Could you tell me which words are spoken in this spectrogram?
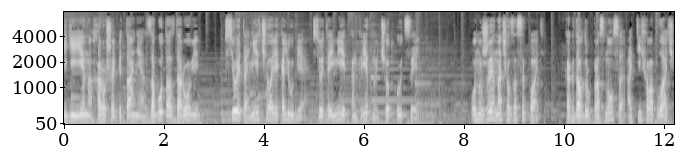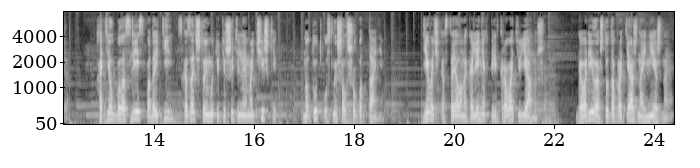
Гигиена, хорошее питание, забота о здоровье – все это не из человеколюбия, все это имеет конкретную четкую цель. Он уже начал засыпать, когда вдруг проснулся от тихого плача. Хотел было слезть, подойти, сказать что-нибудь утешительное мальчишке, но тут услышал шепот Тани. Девочка стояла на коленях перед кроватью Януша. Говорила что-то протяжное, нежное,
